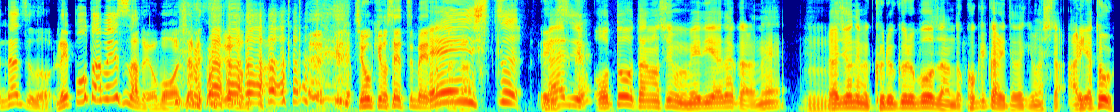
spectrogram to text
なんつうの？レポーターベースなのよもう。喋ってるのとか。状況説明とかが。演出。ラジオ音を楽しむメディアだからね、ラジオネームくるくる坊主コケからいただきました。ありがとう。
